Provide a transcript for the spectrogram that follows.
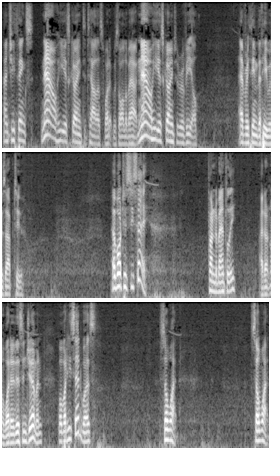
And she thinks, now he is going to tell us what it was all about. Now he is going to reveal everything that he was up to. And what does he say? Fundamentally, I don't know what it is in German, but what he said was, so what? So what?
